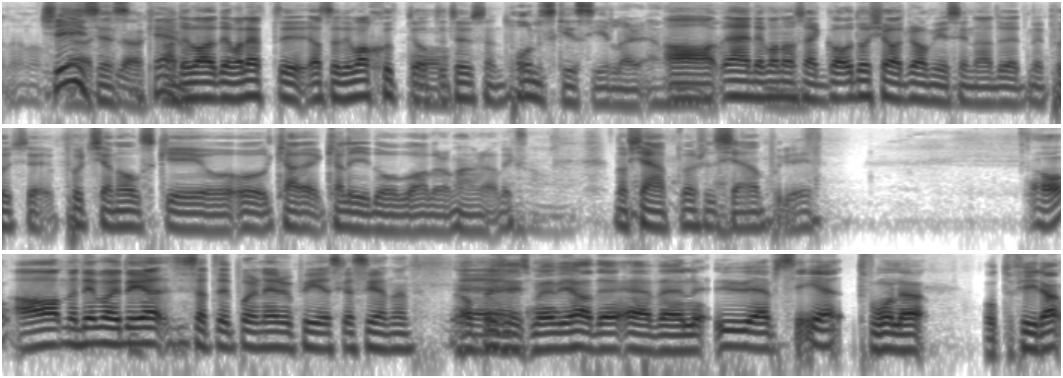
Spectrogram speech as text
eller något. Jesus, okej. Ja det var, det var lätt, alltså det var 70-80 000. tror jag. Polskis gillar MMA. Ja, nej, det var någon sån här, då körde de ju sina, du vet med Puch- Puchanovski och, och Ka- Kalidov och alla de här liksom. Någon champ versus champ och grejer. Ja. Ja men det var ju det jag satte på den europeiska scenen. ja, Eh, precis. Men vi hade även UFC 284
